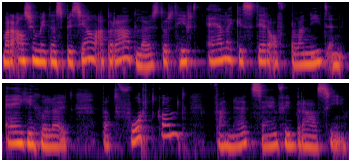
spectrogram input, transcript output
Maar als je met een speciaal apparaat luistert, heeft elke ster of planeet een eigen geluid dat voortkomt vanuit zijn vibratie.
